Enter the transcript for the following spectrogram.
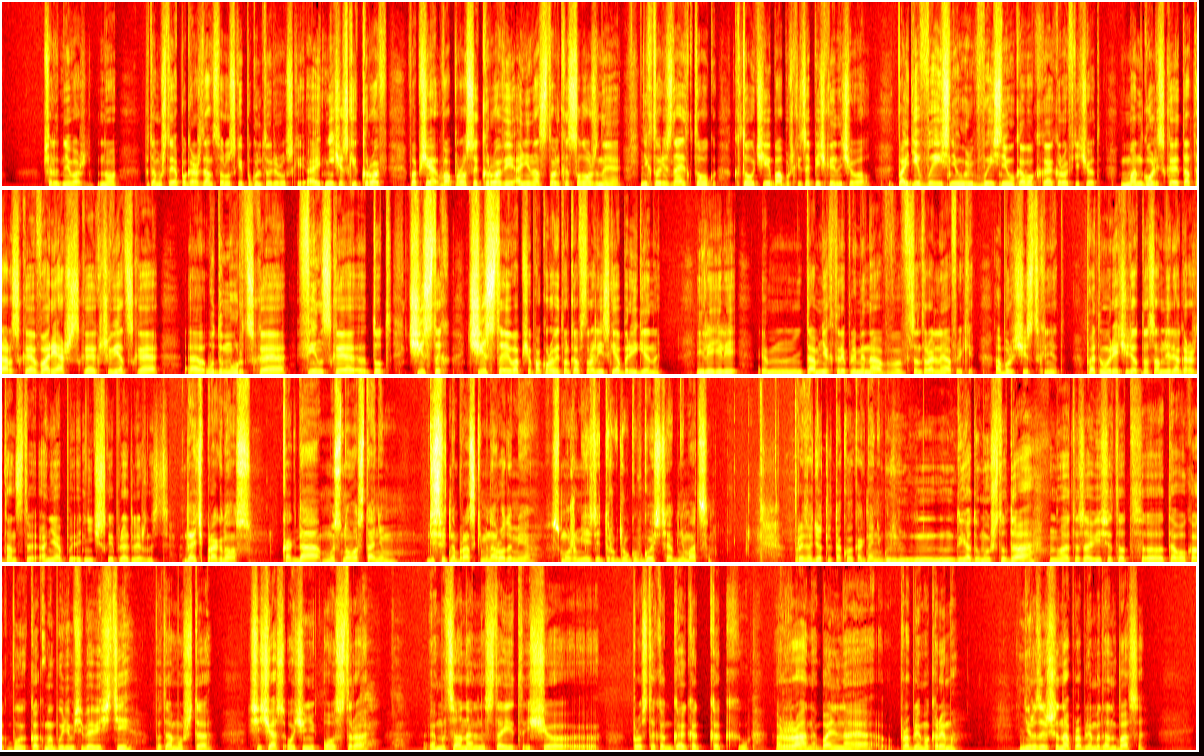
Абсолютно неважно. Но потому что я по гражданству русский, по культуре русский. А этнический кровь, вообще вопросы крови, они настолько сложные. Никто не знает, кто, кто у чьей бабушки за печкой ночевал. Пойди выясни, выясни, у кого какая кровь течет. Монгольская, татарская, варяжская, шведская, э, удмуртская, финская. Тут чистых, чистые вообще по крови только австралийские аборигены. Или, или эм, там некоторые племена в, в Центральной Африке, а больше чистых нет. Поэтому речь идет на самом деле о гражданстве, а не об этнической принадлежности. Дайте прогноз. Когда мы снова станем действительно братскими народами, сможем ездить друг к другу в гости, обниматься, Произойдет ли такое когда-нибудь? Я думаю, что да, но это зависит от э, того, как, как мы будем себя вести, потому что сейчас очень остро эмоционально стоит еще э, просто как, как, как рана больная проблема Крыма – не разрешена проблема Донбасса,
